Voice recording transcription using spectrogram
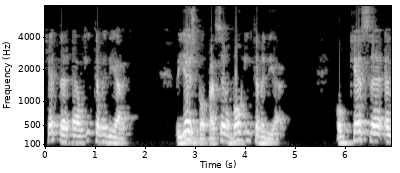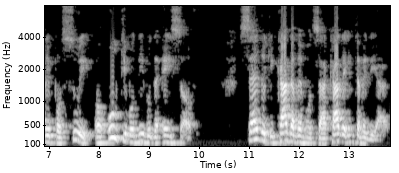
Keter é um intermediário. Yeshbo, para ser um bom intermediário. O Keser, ele possui o último nível de Ensof, sendo que cada Memutza, cada intermediário,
